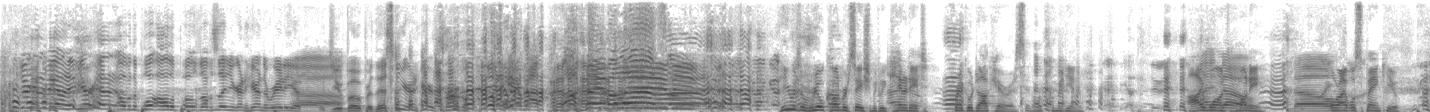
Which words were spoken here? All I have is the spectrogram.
you're gonna be on it. You're headed over the poll, all the polls. All of a sudden, you're gonna hear on the radio, "Would you uh. vote for this?" And you're gonna hear Merkel. Here is a real conversation between candidate Franco Dok Harris and a local comedian. I want know. money, no. or I will spank you.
